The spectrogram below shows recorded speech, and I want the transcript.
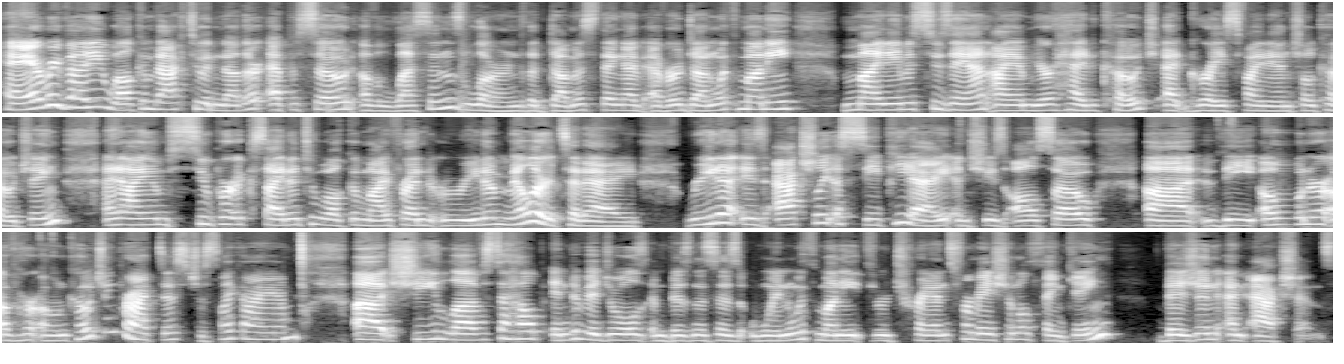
Hey, everybody, welcome back to another episode of Lessons Learned, the dumbest thing I've ever done with money. My name is Suzanne. I am your head coach at Grace Financial Coaching, and I am super excited to welcome my friend Rita Miller today. Rita is actually a CPA, and she's also uh, the owner of her own coaching practice, just like I am. Uh, she loves to help individuals and businesses win with money through transformational thinking, vision, and actions.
